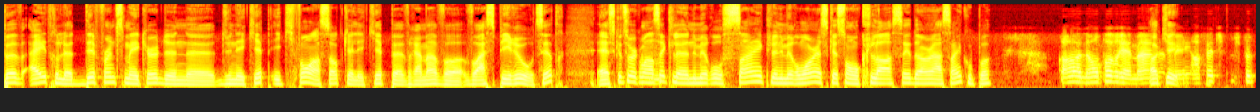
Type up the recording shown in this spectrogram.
peuvent être le difference maker d'une équipe et qui font en sorte que l'équipe euh, vraiment va, va aspirer au titre. Est-ce que tu veux commencer avec le numéro 5, le numéro 1? Est-ce qu'ils sont classés de 1 à 5 ou pas? Ah non, pas vraiment. Mais en fait, je peux,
